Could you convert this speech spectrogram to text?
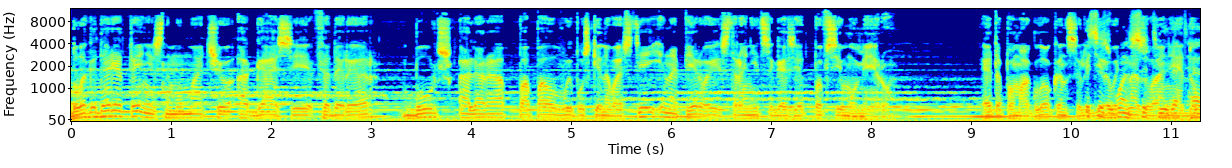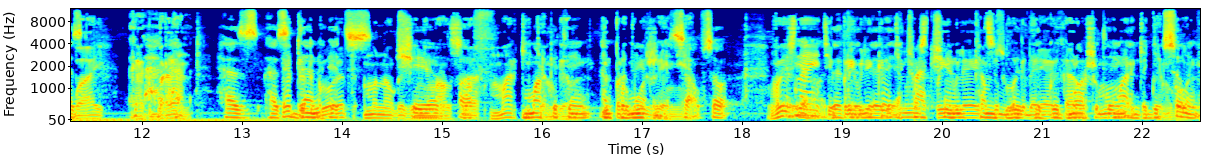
Благодаря теннисному матчу Агаси Федерер Бурдж Аль-Араб попал в выпуски новостей и на первые страницы газет по всему миру. Это помогло консолидировать название Дубай как бренд. Этот город много занимался маркетингом и продвижением. Вы знаете, привлекательность появляется благодаря хорошему маркетингу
